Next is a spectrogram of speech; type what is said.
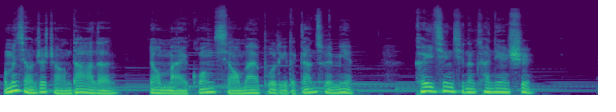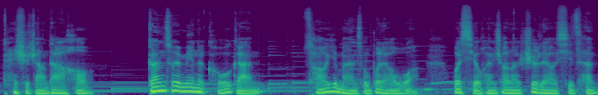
我们想着长大了要买光小卖部里的干脆面，可以尽情的看电视。但是长大后，干脆面的口感早已满足不了我，我喜欢上了日料西餐，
